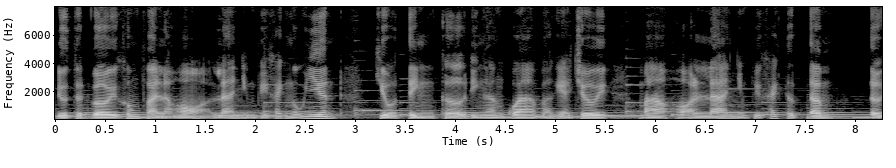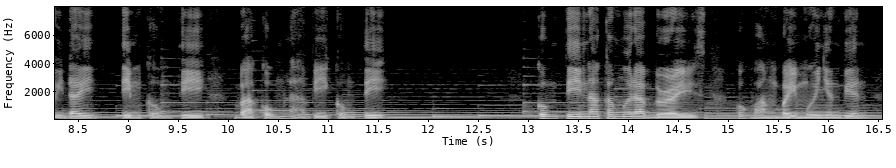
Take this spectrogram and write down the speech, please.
Điều tuyệt vời không phải là họ là những vị khách ngẫu nhiên, kiểu tình cờ đi ngang qua và ghé chơi, mà họ là những vị khách thực tâm tới đây tìm công ty và cũng là vì công ty. Công ty Nakamura Brace có khoảng 70 nhân viên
